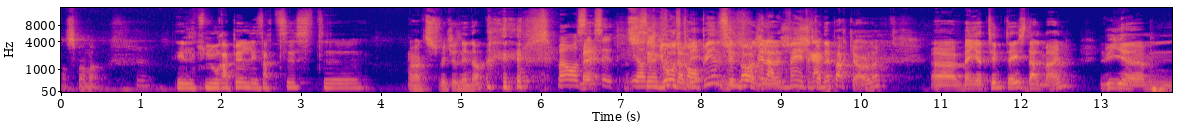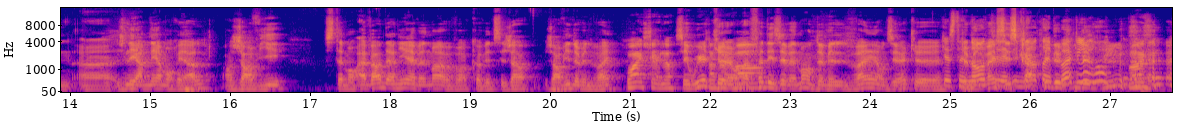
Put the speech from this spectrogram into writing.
en ce moment. Et tu nous rappelles les artistes. euh, Ah, tu veux que je les nomme? Ben, on sait Ben, que c'est. une Je grosse compile, c'est une compile je- avec je- 20 Je tracks. connais par cœur, là. Euh, ben, il y a Tim Taste d'Allemagne. Lui, euh, euh, je l'ai amené à Montréal en janvier. C'était mon avant-dernier événement avant COVID. C'est jan- janvier 2020. Ouais, j'étais là. C'est weird qu'on a fait des événements en 2020. On dirait que, Que c'était une 2020 autre- c'est une scrappé autre depuis époque, le là. début. Ouais.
